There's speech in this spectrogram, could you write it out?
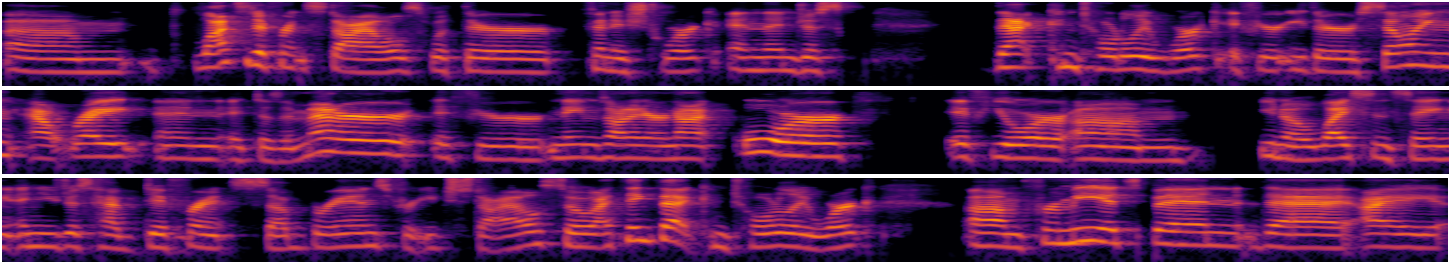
um, lots of different styles with their finished work and then just that can totally work if you're either selling outright and it doesn't matter if your name's on it or not or if you're um you know licensing and you just have different sub brands for each style. So i think that can totally work. Um, for me it's been that i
